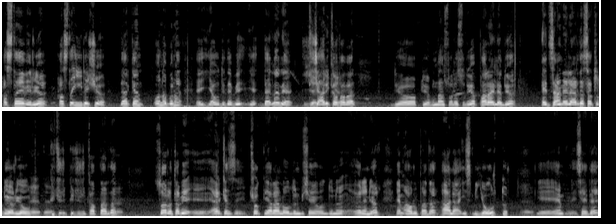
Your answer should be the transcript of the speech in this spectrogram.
Hastaya veriyor. Hasta iyileşiyor. Derken ona bunu e, Yahudi'de bir derler ya Ticari kafa var. Diyor hop diyor. Bundan sonrası diyor parayla diyor eczanelerde satılıyor yoğurt. Evet, evet. Küçücük küçücük kaplarda. Evet. Sonra tabii e, herkes çok yararlı olduğunu bir şey olduğunu öğreniyor. Hem Avrupa'da hala ismi yoğurttur. Evet. E, Hem şeyde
